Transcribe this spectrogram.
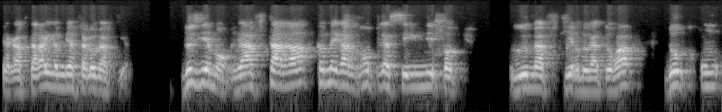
faire l'Aftara, il aime bien faire le maftir. Deuxièmement, l'Aftara, comme elle a remplacé une époque, le maftir de la Torah, donc on,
